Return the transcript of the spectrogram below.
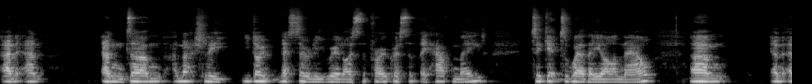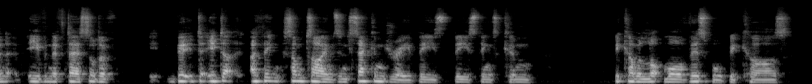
and and and um, and actually you don't necessarily realize the progress that they have made to get to where they are now. Um, and and even if they're sort of it, it, I think sometimes in secondary these these things can become a lot more visible because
